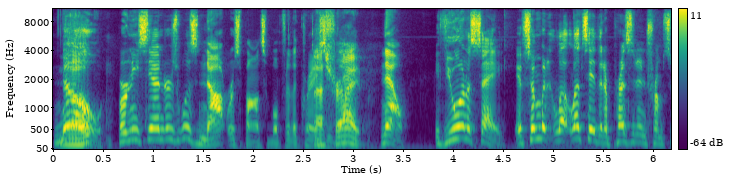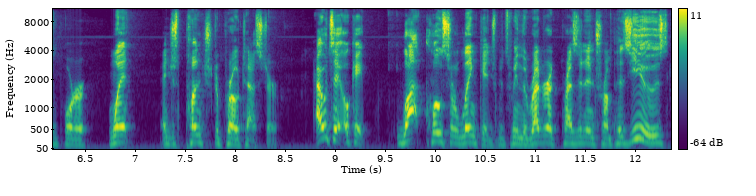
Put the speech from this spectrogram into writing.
No. Bernie Sanders was not responsible for the crazy guy. That's guy. right. Now, if you want to say, if somebody, let, us say that a President Trump supporter went and just punched a protester, I would say, okay, lot closer linkage between the rhetoric President Trump has used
